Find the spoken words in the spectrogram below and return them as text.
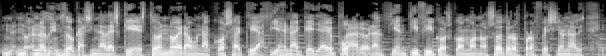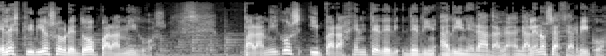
no, hizo casi nada, es que esto no era una cosa que hacía en aquella época, eran científicos como nosotros, profesionales. Él escribió sobre todo para amigos para amigos y para gente de, adinerada. Galeno se hace rico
